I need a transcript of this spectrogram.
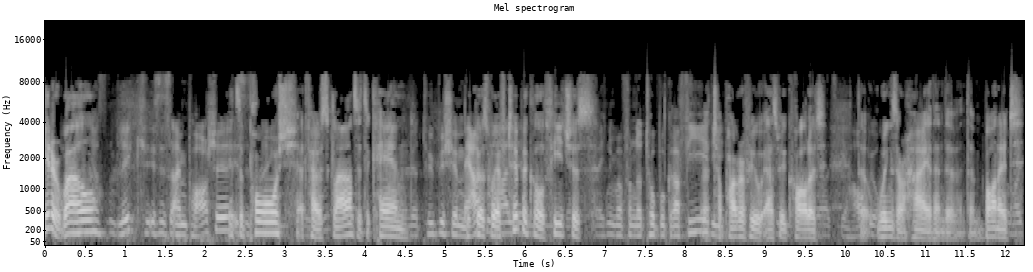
Peter, well, den ersten Blick ist es ein Porsche. it's a Porsche at first glance, it's a Cayenne, ein- typische because we have typical features Wir sprechen immer von der Topografie. uh, topography, as we call it. The wings are higher than the, the bonnet.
